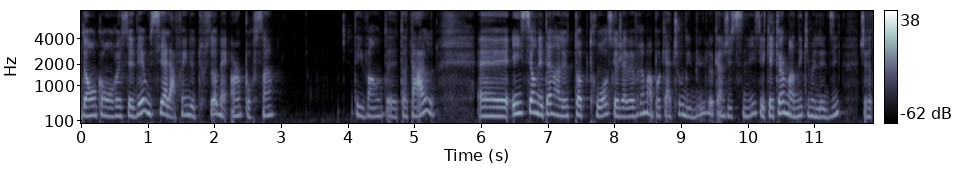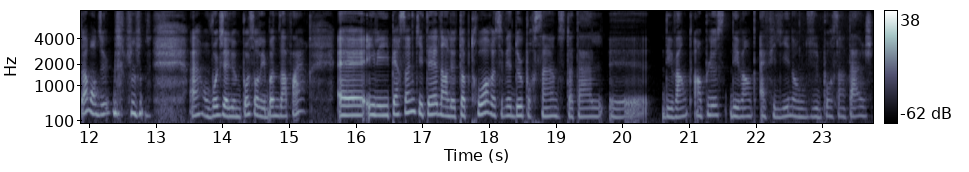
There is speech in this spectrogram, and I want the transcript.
donc, on recevait aussi à la fin de tout ça, ben, 1% des ventes totales. Euh, et si on était dans le top 3, ce que j'avais vraiment pas catché au début, là, quand j'ai signé, c'est quelqu'un m'a donné qui me l'a dit. J'ai fait, oh mon Dieu! Hein, on voit que j'allume pas sur les bonnes affaires. Euh, et les personnes qui étaient dans le top 3 recevaient 2% du total euh, des ventes, en plus des ventes affiliées, donc du pourcentage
